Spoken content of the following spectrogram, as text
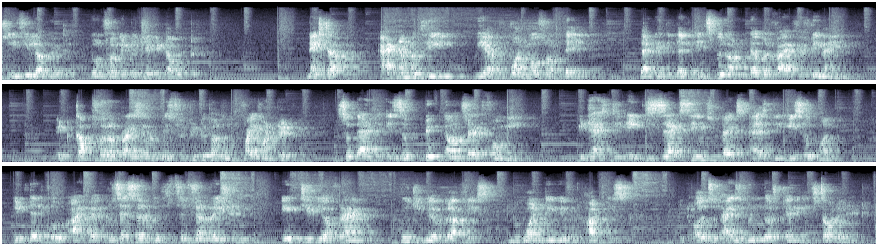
So if you love it don't forget to check it out. Next up, at number 3, we have one more from Dell, that is the Dell Inspiron 5559. It comes for a price of Rs 52,500, so that is a big downside for me. It has the exact same specs as the Acer one. Intel Core i5 processor with 6th generation, 8GB of RAM, 2GB of graphics and 1TB of hard disk. It also has Windows 10 installed in it.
